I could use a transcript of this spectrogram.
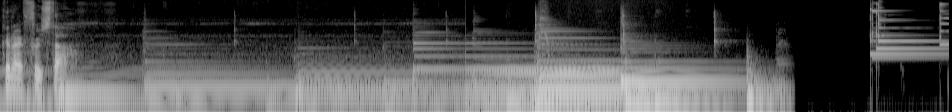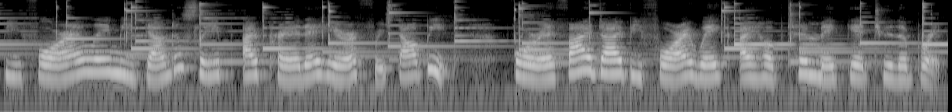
good night, freestyle. Before I lay me down to sleep, I pray to hear a freestyle beat. For if I die before I wake, I hope to make it to the break.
